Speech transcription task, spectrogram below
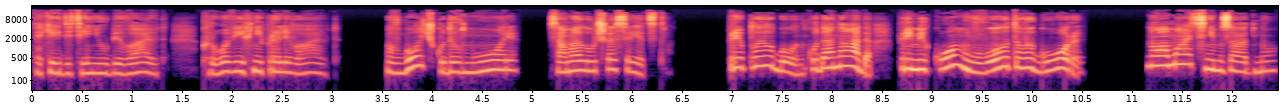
Таких детей не убивают, крови их не проливают. В бочку да в море — самое лучшее средство. Приплыл бы он куда надо, прямиком в Волотовы горы. Ну а мать с ним заодно.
